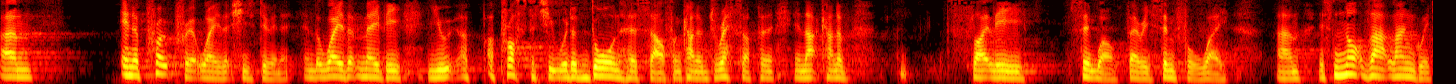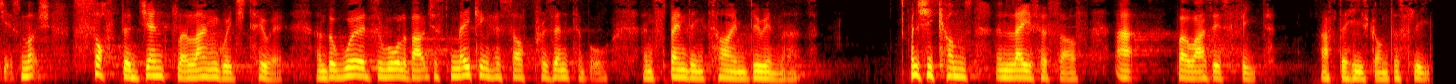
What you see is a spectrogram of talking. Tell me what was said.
um, inappropriate way that she's doing it, in the way that maybe you, a, a, prostitute would adorn herself and kind of dress up in that kind of slightly, well, very sinful way. Um, it's not that language. It's much softer, gentler language to it. And the words are all about just making herself presentable and spending time doing that. And she comes and lays herself at Boaz's feet after he's gone to sleep.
